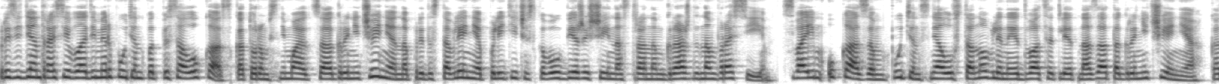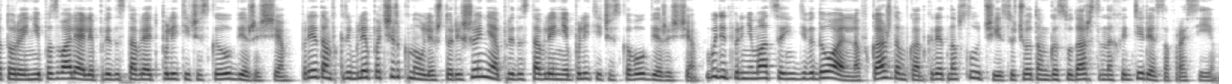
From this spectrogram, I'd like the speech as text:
Президент России Владимир Путин подписал указ, которым снимаются ограничения на предоставление политического убежища иностранным гражданам в России. Своим указом Путин снял установленные 20 лет назад ограничения, которые не позволяли предоставлять политическое убежище. При этом в Кремле подчеркнули, что решение о предоставлении политического убежища будет приниматься индивидуально в каждом конкретном случае с учетом государственных интересов России.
